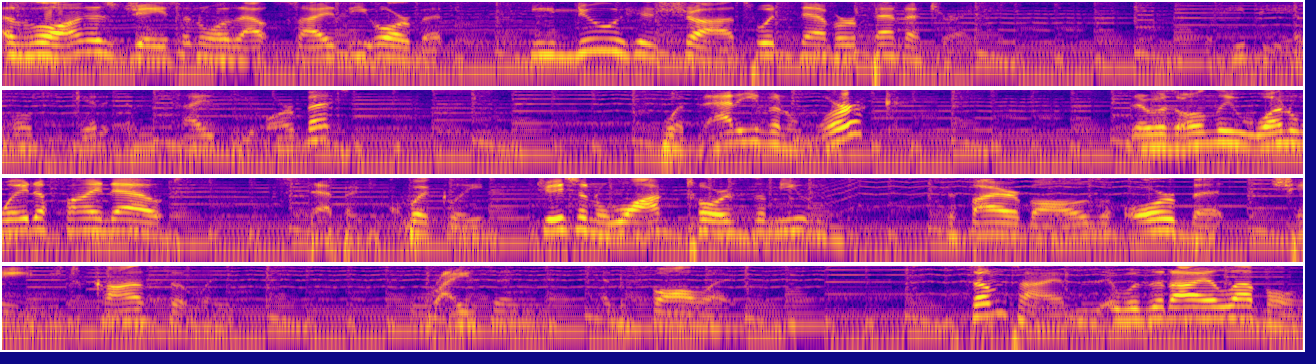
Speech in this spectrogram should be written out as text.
As long as Jason was outside the orbit, he knew his shots would never penetrate. Would he be able to get inside the orbit? Would that even work? There was only one way to find out. Stepping quickly, Jason walked towards the mutant. The fireball's orbit changed constantly, rising and falling. Sometimes it was at eye level,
